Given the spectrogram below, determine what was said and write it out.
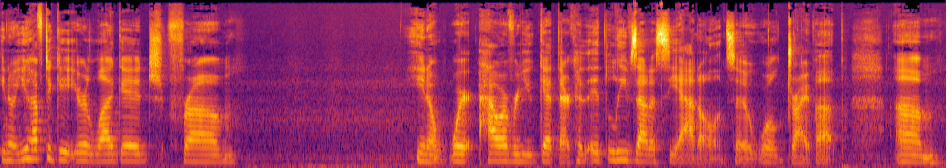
you know, you have to get your luggage from, you know, where, however you get there, because it leaves out of Seattle. And so we'll drive up. Um,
